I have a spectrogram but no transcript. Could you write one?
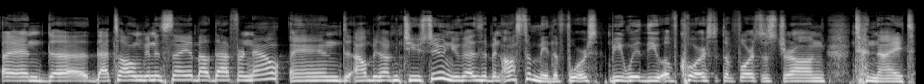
And uh, that's all I'm going to say about that for now. And I'll be talking to you soon. You guys have been awesome. May the force be with you. Of course, the force is strong tonight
